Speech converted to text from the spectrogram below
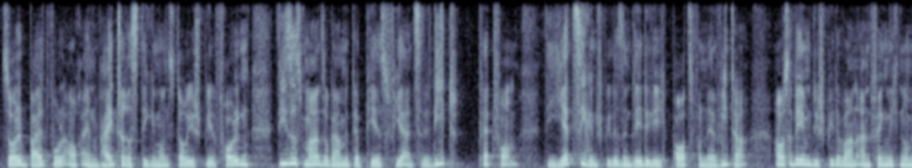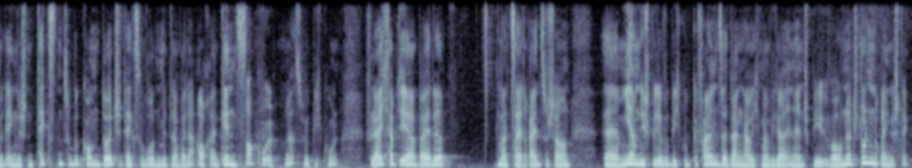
soll bald wohl auch ein weiteres Digimon Story Spiel folgen, dieses Mal sogar mit der PS4 als Lead Plattform. Die jetzigen Spiele sind lediglich Ports von der Vita. Außerdem, die Spiele waren anfänglich nur mit englischen Texten zu bekommen. Deutsche Texte wurden mittlerweile auch ergänzt. Oh, cool. Das ist wirklich cool. Vielleicht habt ihr ja beide mal Zeit reinzuschauen. Äh, mir haben die Spiele wirklich gut gefallen. Seit langem habe ich mal wieder in ein Spiel über 100 Stunden reingesteckt.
